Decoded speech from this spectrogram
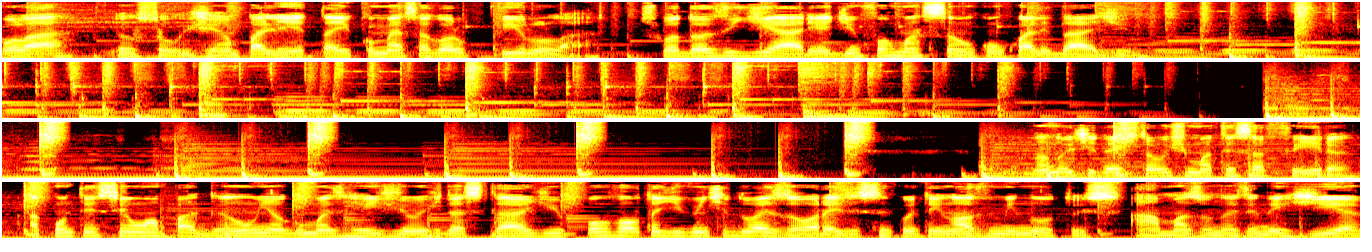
Olá, eu sou Jean Palheta e começa agora o Pílula, sua dose diária de informação com qualidade. Noite desta última terça-feira, aconteceu um apagão em algumas regiões da cidade por volta de 22 horas e 59 minutos. A Amazonas Energia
